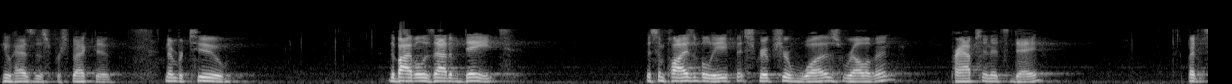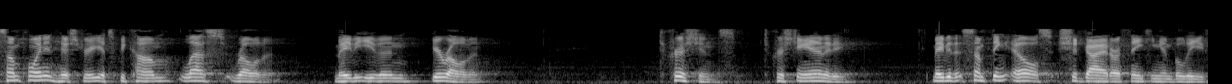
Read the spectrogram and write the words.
who has this perspective. Number two, the Bible is out of date. This implies a belief that Scripture was relevant perhaps in its day. But at some point in history, it's become less relevant, maybe even irrelevant to Christians, to Christianity. Maybe that something else should guide our thinking and belief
